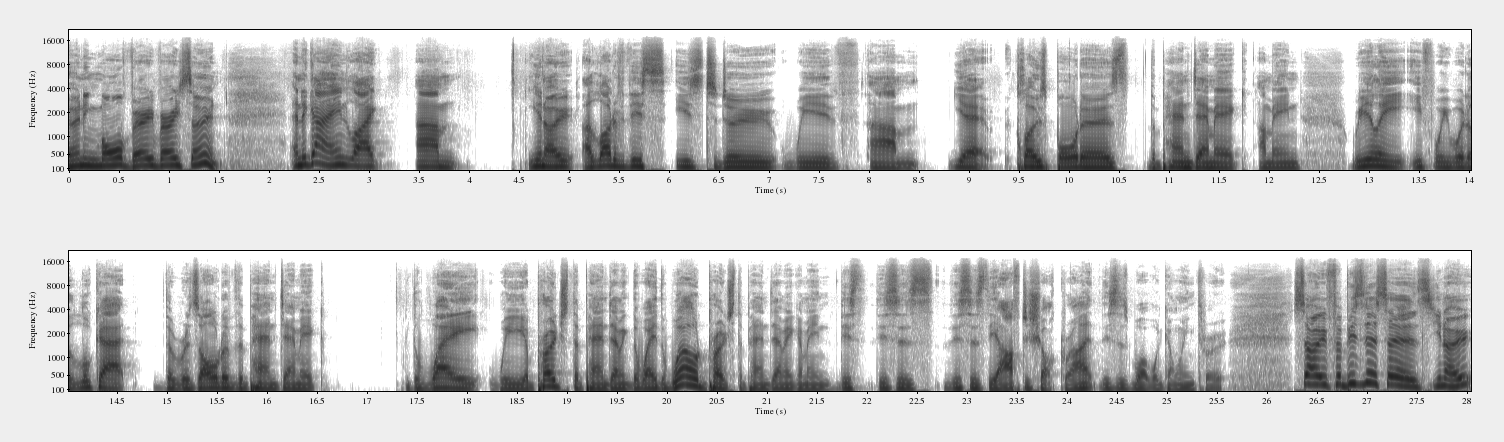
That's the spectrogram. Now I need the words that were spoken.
earning more very, very soon. And again, like, um, you know, a lot of this is to do with, um, yeah, closed borders, the pandemic. I mean, really, if we were to look at the result of the pandemic, the way we approached the pandemic, the way the world approached the pandemic, I mean, this this is this is the aftershock, right? This is what we're going through. So for businesses, you know,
